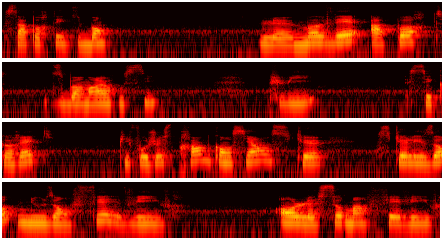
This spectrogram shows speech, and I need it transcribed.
s'apporter du bon. Le mauvais apporte du bonheur aussi. Puis, c'est correct puis il faut juste prendre conscience que ce que les autres nous ont fait vivre, on l'a sûrement fait vivre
